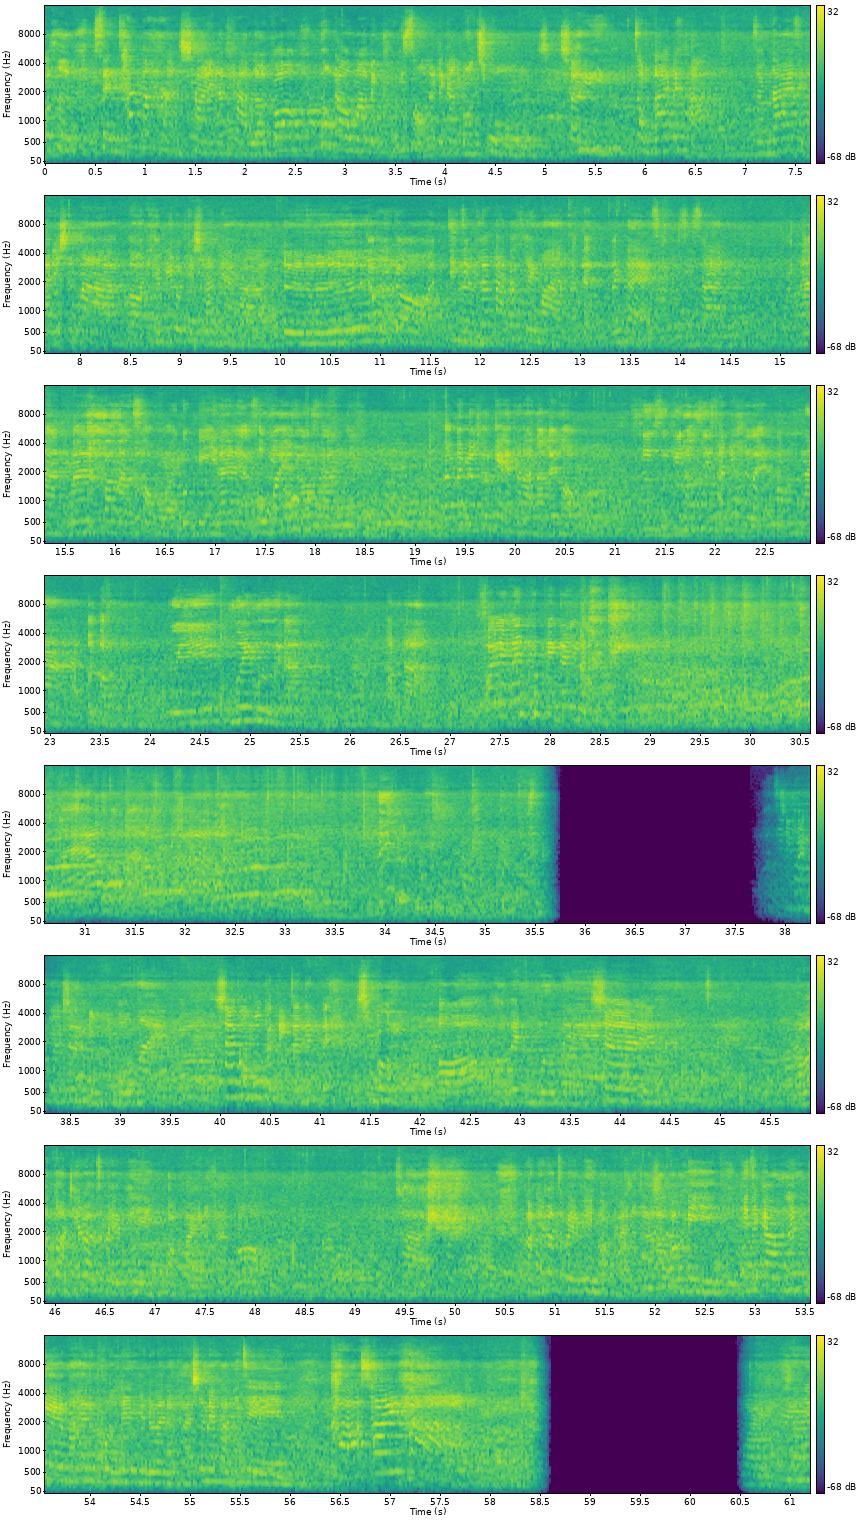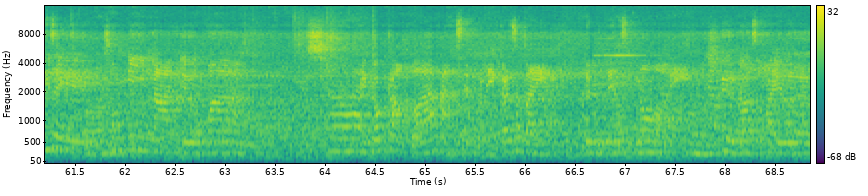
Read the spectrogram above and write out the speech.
ก็คือเซ็นทรัลมหาชัยนะคะ แล้วก็พวกเรามาเป็นครั้งที่สองในการลอนโชว์จำได้ไหมคะจำได้สิคะที่ฉันมาตอน Heavy Rotation เนี่ยค่ะ เออกับพี่ก่อนจริงๆเพื่อนตาก็เคยมาตั้งแต่ตั้งแต่ซีซั่นนานมากประมาณ200กว่า อนที่เราจะไปเพลงต่อไปนะคะเราก็มีกิจกรรมเล่นเกมมาให้ทุกคนเล่นกันด้วยนะคะ ใช่ไหมคะพี่เจนคะใช่ค่ะพี่เจนเขามีร้านเยอะมาก ใช่ก็กล่าวว่าหลังเสร็จวันนี้ก็จะไปเดินเล่นสักหน่อยคือเราจะไปเลย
